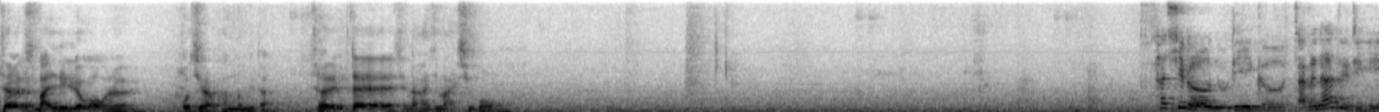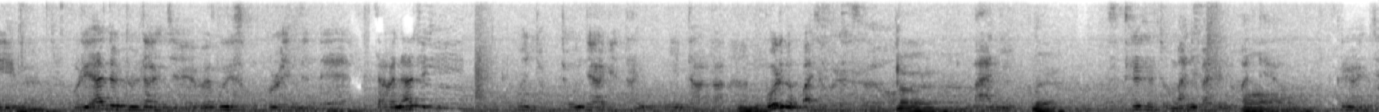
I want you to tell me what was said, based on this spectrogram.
제가 그래서 말리려고 오늘 오시라고 한 겁니다. 절대 생각하지 마시고 사실은 우리 그 작은 아들이 네. 우리 아들 둘 다 이제 외부에서 공부를 했는데 작은 아들이 좀 좋은 대학에 다니다가 음. 머리가 빠져버렸어요 네. 많이 네. 스트레스를 좀 많이 받은 것 같아요 아. 그리고 이제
